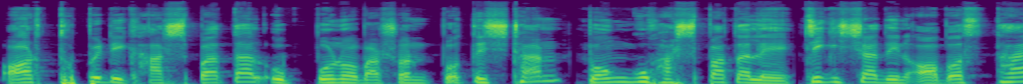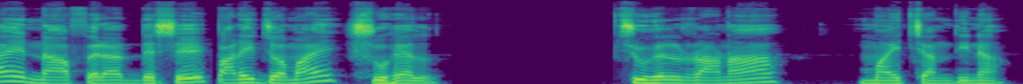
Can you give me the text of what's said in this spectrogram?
অর্থোপেডিক হাসপাতাল ও পুনর্বাসন প্রতিষ্ঠান পঙ্গু হাসপাতালে চিকিৎসাধীন অবস্থায় না ফেরার দেশে পাড়ি জমায় সুহেল। সুহেল রানা, মাইচান্দিনা।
